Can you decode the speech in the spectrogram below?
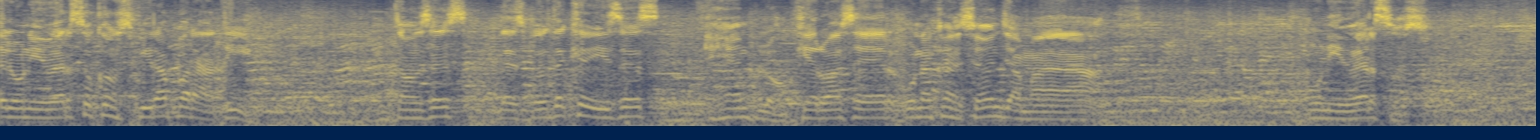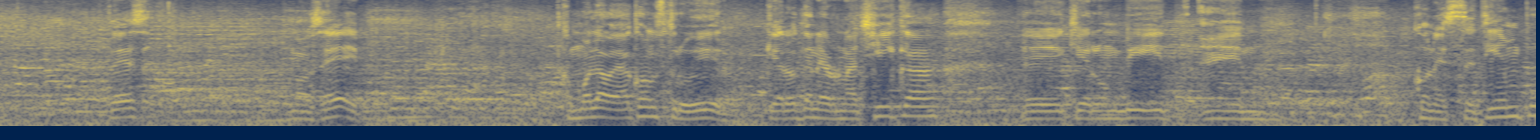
el universo conspira para ti. Entonces, después de que dices, ejemplo, quiero hacer una canción llamada Universos. Entonces, no sé, ¿cómo la voy a construir? Quiero tener una chica, eh, quiero un beat con este tiempo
